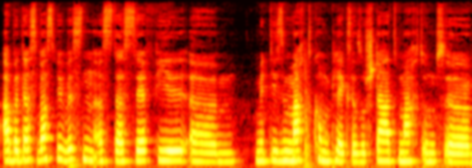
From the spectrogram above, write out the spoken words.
Aber das, was wir wissen, ist, dass sehr viel ähm, mit diesem Machtkomplex, also Staat, Macht und, äh,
